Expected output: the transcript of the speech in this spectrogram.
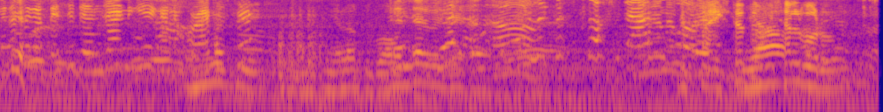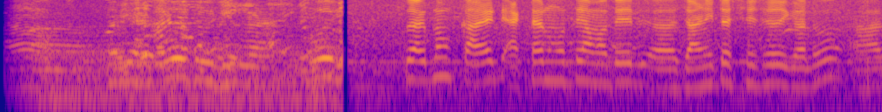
এটা চাগে সেইকাৰণে ভৰাই থৈছে Oh, like the stuffed animal. সাইজটা তো বিশাল বড়। তো একদম কারেক্ট একটার মধ্যে আমাদের জার্নিটা শেষ হয়ে গেল। আর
